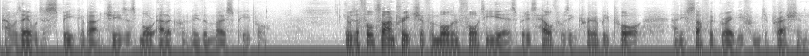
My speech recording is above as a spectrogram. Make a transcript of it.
and was able to speak about Jesus more eloquently than most people. He was a full time preacher for more than 40 years, but his health was incredibly poor and he suffered greatly from depression.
